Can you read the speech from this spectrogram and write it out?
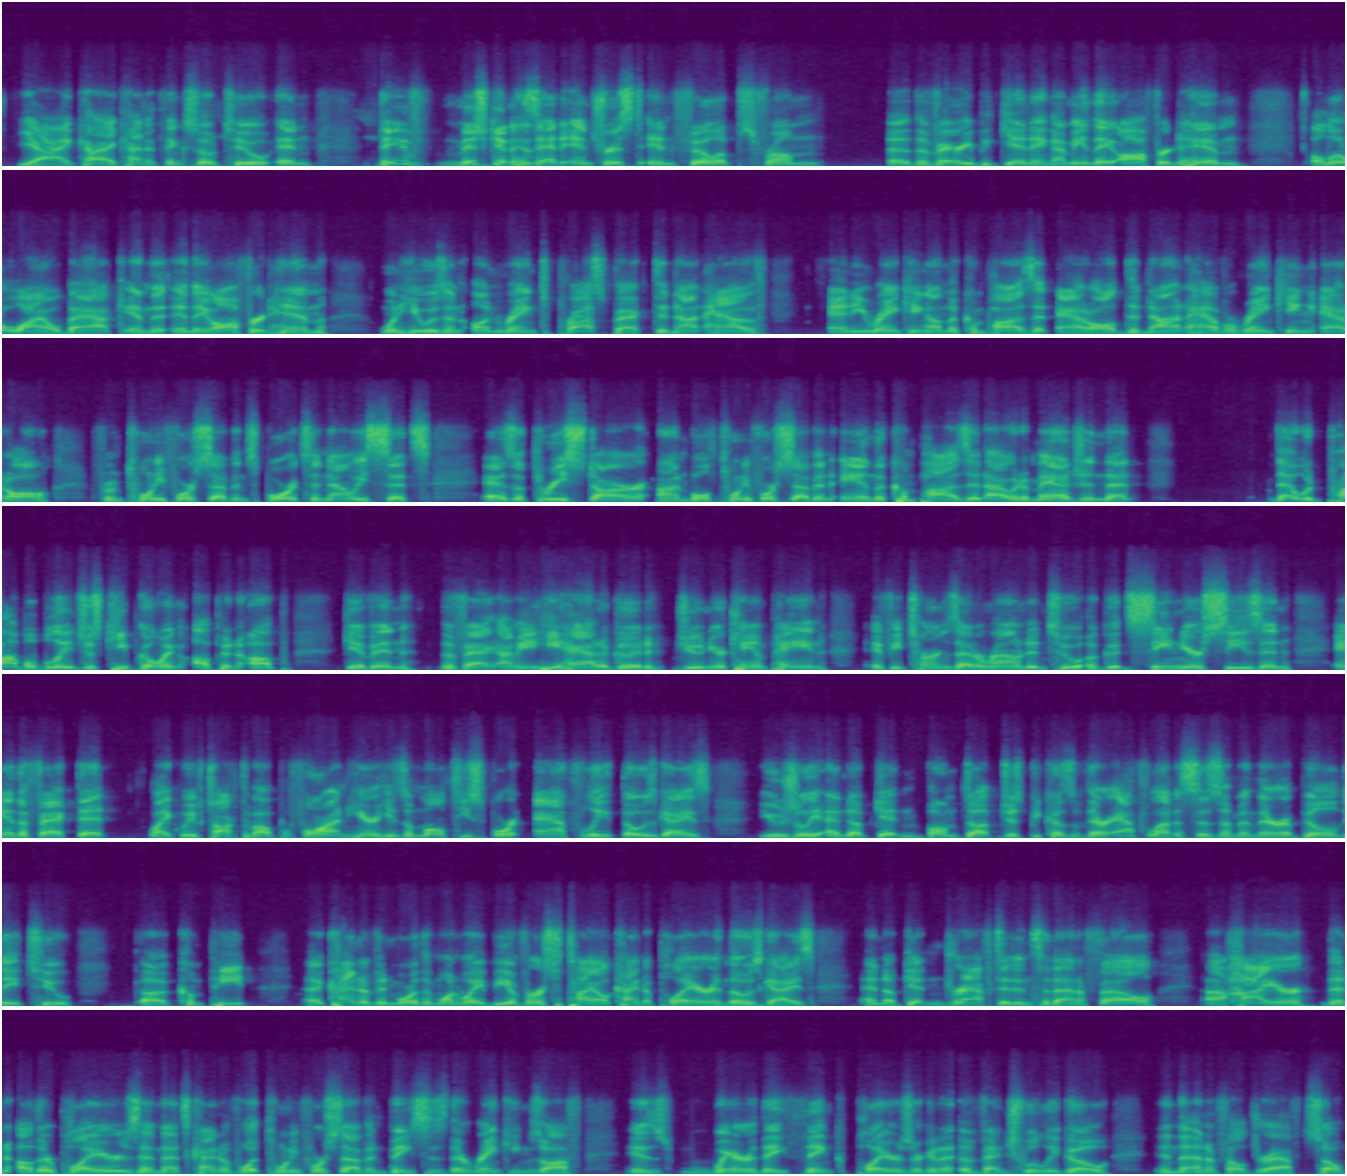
Yeah, I, I kind of think so too. And they've Michigan has had interest in Phillips from uh, the very beginning. I mean, they offered him a little while back, and the, and they offered him when he was an unranked prospect, did not have any ranking on the composite at all, did not have a ranking at all from 24 7 sports. And now he sits as a three star on both 24 7 and the composite. I would imagine that that would probably just keep going up and up given the fact I mean he had a good junior campaign if he turns that around into a good senior season and the fact that like we've talked about before on here he's a multi-sport athlete those guys usually end up getting bumped up just because of their athleticism and their ability to uh, compete uh, kind of in more than one way, be a versatile kind of player. And those guys end up getting drafted into the NFL uh, higher than other players. And that's kind of what 24 7 bases their rankings off, is where they think players are going to eventually go in the NFL draft. So,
